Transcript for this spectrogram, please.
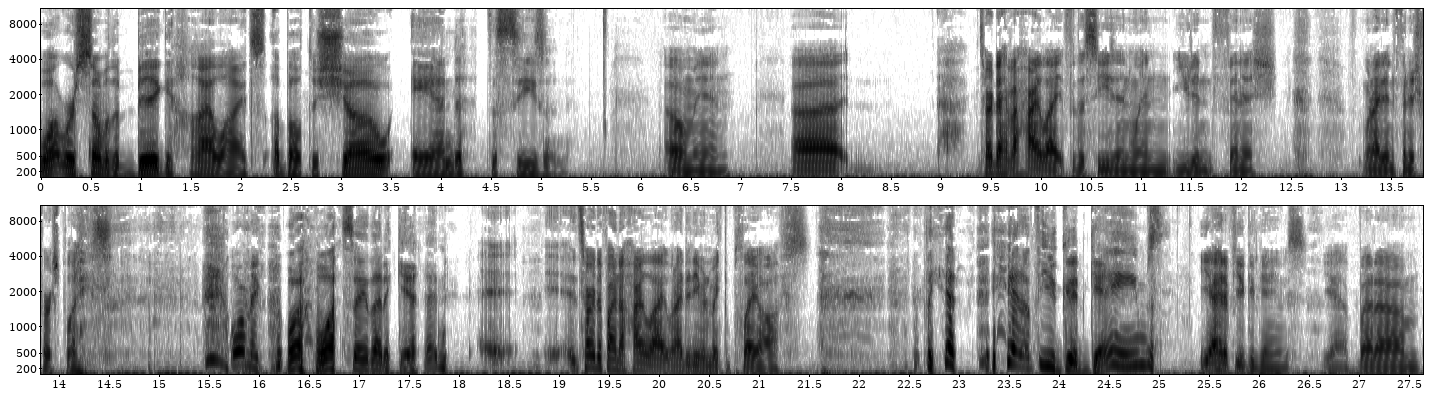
What were some of the big highlights about the show and the season? Oh man, uh, it's hard to have a highlight for the season when you didn't finish, when I didn't finish first place, or make. What? What? Say that again. It's hard to find a highlight when I didn't even make the playoffs. but he had, he had a few good games. Yeah, I had a few good games. Yeah, but um,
